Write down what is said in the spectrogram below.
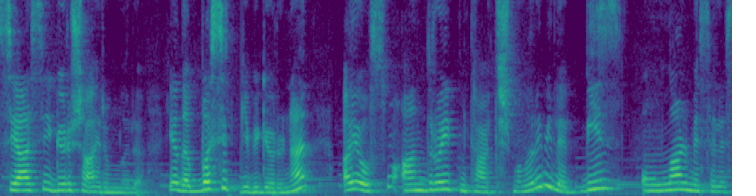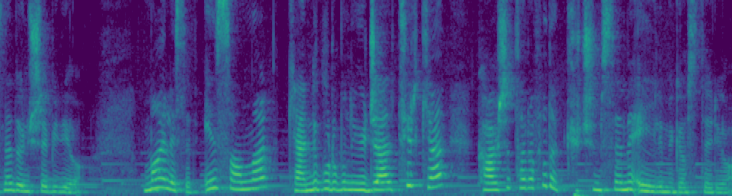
siyasi görüş ayrımları ya da basit gibi görünen iOS mu Android mi tartışmaları bile biz onlar meselesine dönüşebiliyor. Maalesef insanlar kendi grubunu yüceltirken karşı tarafı da küçümseme eğilimi gösteriyor.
